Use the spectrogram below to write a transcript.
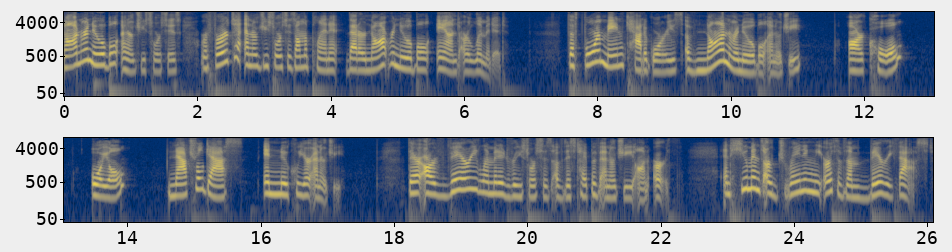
Non renewable energy sources refer to energy sources on the planet that are not renewable and are limited. The four main categories of non renewable energy are coal, oil, natural gas, and nuclear energy. There are very limited resources of this type of energy on Earth, and humans are draining the Earth of them very fast.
